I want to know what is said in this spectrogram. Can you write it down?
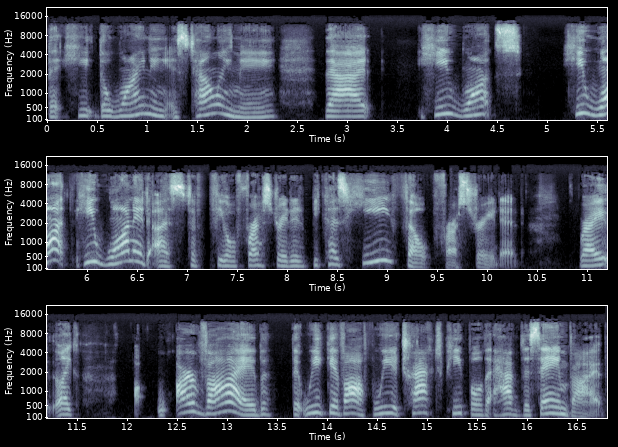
that he, the whining is telling me that he wants he want he wanted us to feel frustrated because he felt frustrated right? Like our vibe that we give off we attract people that have the same vibe.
